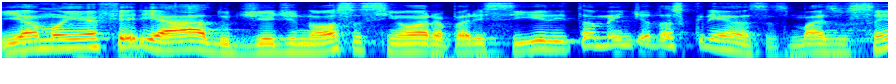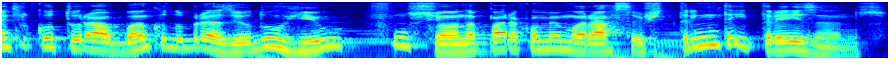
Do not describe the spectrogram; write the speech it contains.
E amanhã é feriado, dia de Nossa Senhora Aparecida e também dia das crianças, mas o Centro Cultural Banco do Brasil do Rio funciona para comemorar seus 33 anos.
